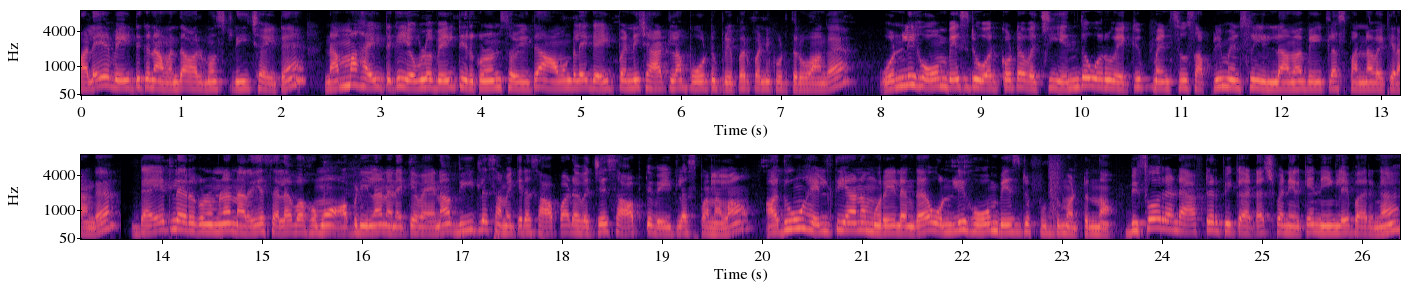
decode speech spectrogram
பழைய வெயிட்டுக்கு நான் வந்து ஆல்மோஸ்ட் ரீச் ஆகிட்டேன் நம்ம ஹைட்டுக்கு எவ்வளோ வெயிட் இருக்கணும்னு சொல்லிட்டு அவங்களே கைட் பண்ணி சார்ட்லாம் போட்டு ப்ரிப்பேர் பண்ணி கொடுத்துருவாங்க. ஒன்லி ஹோம் பேஸ்டு ஒர்க் அவுட்டை வச்சு எந்த ஒரு எக்யூப்மெண்ட்ஸும் சப்ளிமெண்ட்ஸும் இல்லாமல் வெயிட் லாஸ் பண்ண வைக்கிறாங்க. டயட்டில் இருக்கணும்னா நிறைய செலவாகுமோ அப்படிலாம் நினைக்க வேணாம். வீட்டில் சமைக்கிற சாப்பாடை வச்சே சாப்பிட்டு வெயிட் லாஸ் பண்ணலாம். அதுவும் ஹெல்த்தியான முறையிலங்க. ஒன்லி ஹோம் பேஸ்டு ஃபுட்டு மட்டும்தான். Before and after pic attach பண்ணியிருக்கேன். நீங்களே பாருங்கள்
